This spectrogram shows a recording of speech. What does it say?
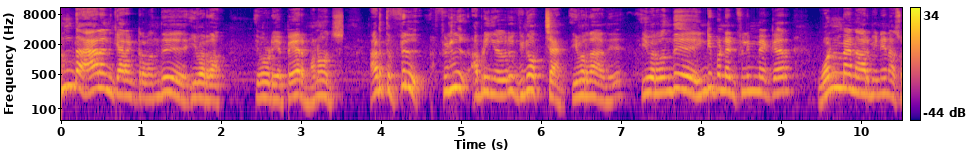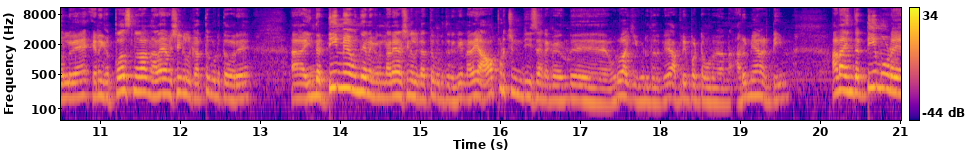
அந்த ஆலன் கேரக்டர் வந்து இவர் தான் இவருடைய பெயர் மனோஜ். அடுத்து ஃபில் ஃபில் அப்படிங்கிறவர் வினோத் சான் இவர் தான் அது. இவர் வந்து independent film maker one man ஆர்மினே நான் சொல்லுவேன். எனக்கு பர்சனலாக நிறைய விஷயங்கள் கற்றுக் கொடுத்தவர். இந்த டீமே வந்து எனக்கு நிறைய விஷயங்கள் கற்றுக் கொடுத்துருக்கு. நிறைய ஆப்பர்ச்சுனிட்டிஸ் எனக்கு வந்து உருவாக்கி கொடுத்துருக்கு. அப்படிப்பட்ட ஒரு அருமையான டீம். ஆனால் இந்த டீமோடைய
